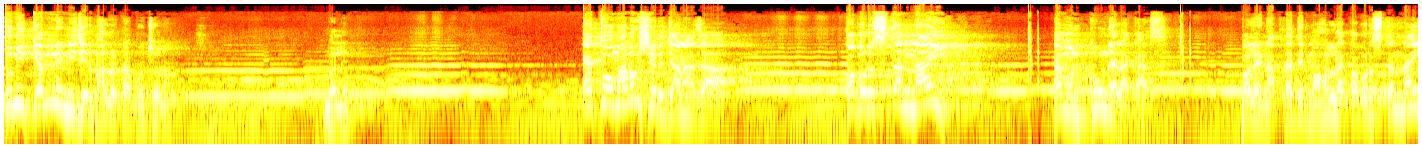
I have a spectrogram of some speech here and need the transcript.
তুমি কেমনে নিজের ভালোটা বুঝো না? বলে, এত মানুষের জানাজা, কবরস্থান নাই, এমন কোন এলাকা আছে? বলেন, আপনাদের মহল্লায় কবরস্থান নাই?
